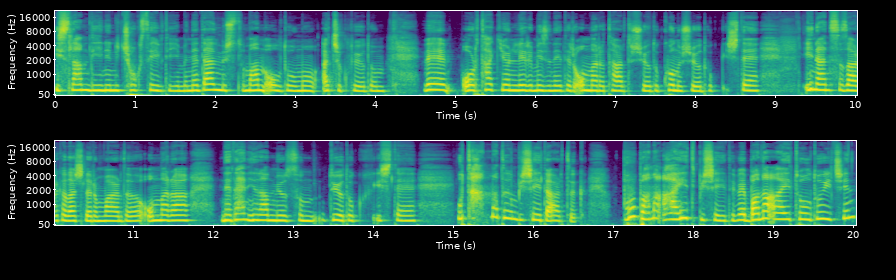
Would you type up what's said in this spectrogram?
İslam dinini çok sevdiğimi, neden Müslüman olduğumu açıklıyordum ve ortak yönlerimiz nedir onları tartışıyorduk, konuşuyorduk. İşte inançsız arkadaşlarım vardı. Onlara neden inanmıyorsun diyorduk. İşte utanmadığım bir şeydi artık. Bu bana ait bir şeydi ve bana ait olduğu için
